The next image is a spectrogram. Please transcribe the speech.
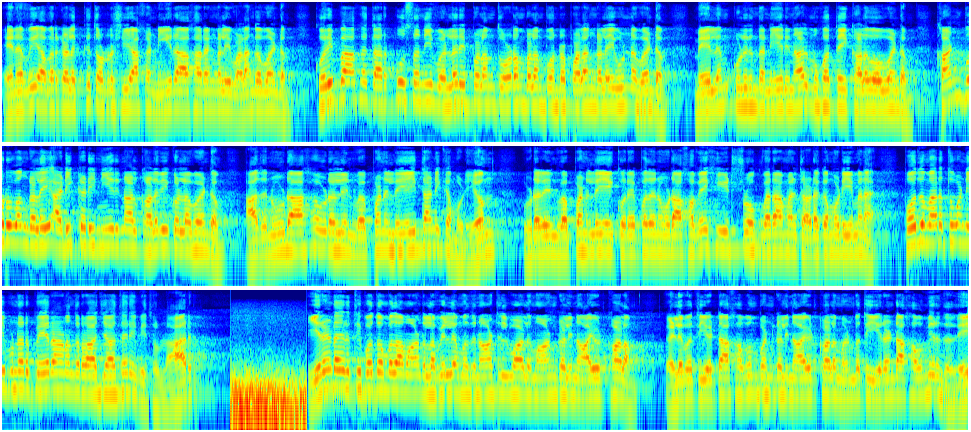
எனவே அவர்களுக்கு தொடர்ச்சியாக நீராகாரங்களை வழங்க வேண்டும். குறிப்பாக தர்பூசணி வெள்ளரிப்பழம் தோடம்பழம் போன்ற பழங்களை உண்ண வேண்டும். மேலும் குளிர்ந்த நீரினால் முகத்தை கழுவ வேண்டும். கண் புருவங்களை அடிக்கடி நீரினால் கழுவிக்கொள்ள வேண்டும். அதனூடாக உடலின் வெப்பநிலையை தணிக்க முடியும். உடலின் வெப்பநிலையை குறைப்பதனூடாகவே ஹீட் ஸ்ட்ரோக் வராமல் தடுக்க முடியும். என பொது மருத்துவ நிபுணர் பேரானந்த ராஜா தெரிவித்துள்ளார். இரண்டாயிரத்தி பத்தொன்பதாம் ஆண்டளவில் எமது நாட்டில் வாழும் ஆண்களின் ஆயுட்காலம் எழுபத்தி எட்டாகவும் பெண்களின் ஆயுட்காலம் எண்பத்தி இரண்டாகவும் இருந்தது.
